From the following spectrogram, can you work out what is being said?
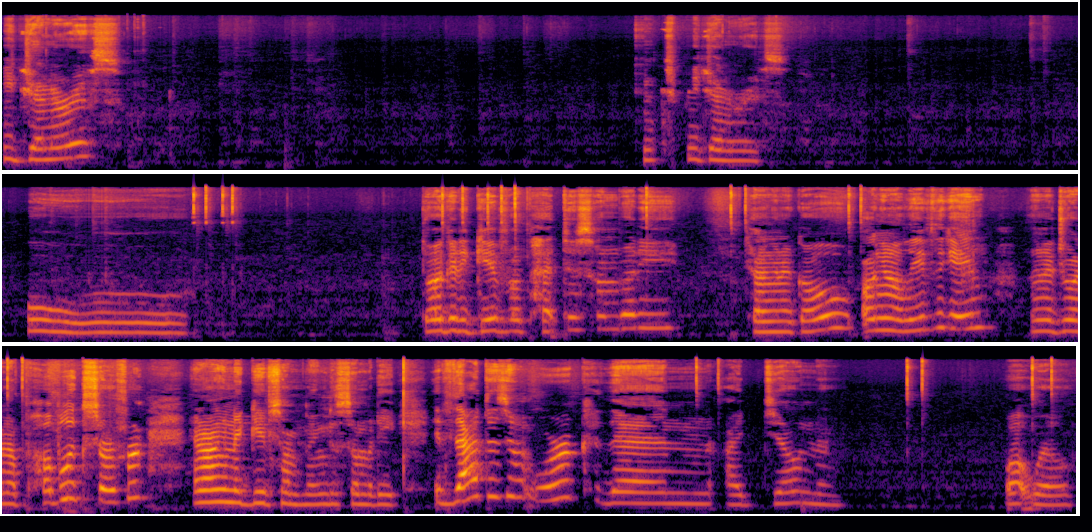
Be generous. Be generous. Ooh. Do I gotta give a pet to somebody? Okay, I'm gonna go. I'm gonna leave the game. I'm gonna join a public server and I'm gonna give something to somebody. If that doesn't work, then I don't know what will.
